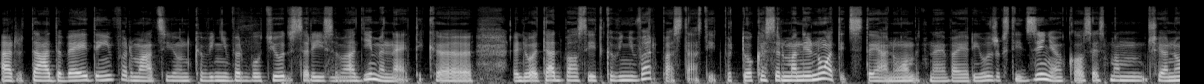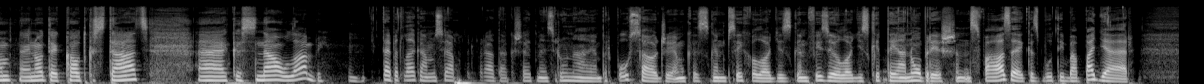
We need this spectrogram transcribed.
ar tāda veida informāciju, un ka viņi varbūt jūtas arī savā ģimenē tik ļoti atbalstīti, ka viņi var pastāstīt par to, kas ar mani ir noticis tajā nometnē, vai arī uzrakstīt ziņu, klausies, man šajā nometnē notiek kaut kas tāds, kas nav labi. Mhm. Tāpat laikā mums jāpaturprātā, ka šeit mēs runājam par pusauģiem, kas gan psiholoģiski, gan fizioloģiski ir tajā nobriešanas fāzē, kas būtībā paģēra Eh,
